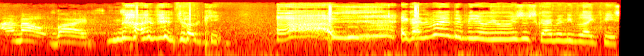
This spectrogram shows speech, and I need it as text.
I'm out. Bye. Nah, I'm joking. hey guys, if you enjoyed the video, remember to subscribe and leave a like. Peace.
